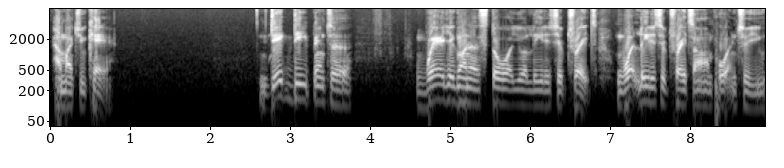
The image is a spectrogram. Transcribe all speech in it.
how much you care. Dig deep into where you're going to store your leadership traits, what leadership traits are important to you,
